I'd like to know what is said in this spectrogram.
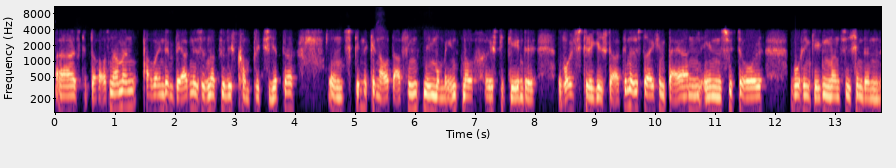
Äh, es gibt auch Ausnahmen, aber in den Bergen ist es natürlich komplizierter und genau da finden im Moment noch richtig gehende Wolfskriege statt. In Österreich, in Bayern, in Südtirol, wohingegen man sich in den,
